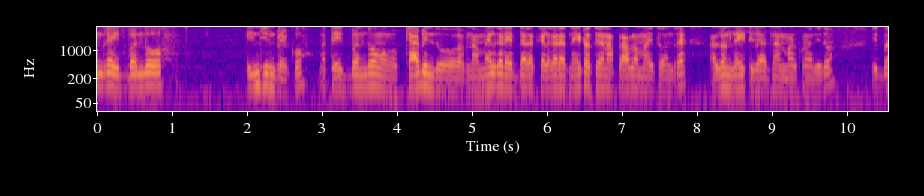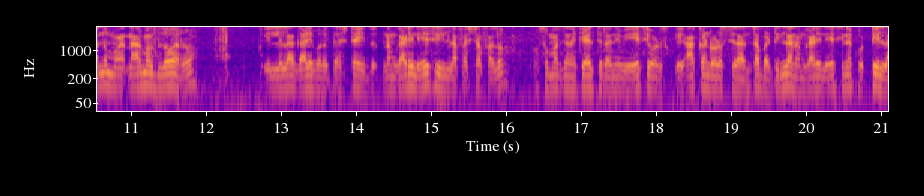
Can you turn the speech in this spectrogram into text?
ಅಂದರೆ ಇದು ಬಂದು ಇಂಜಿನ್ ಬ್ರೇಕು ಮತ್ತು ಇದು ಬಂದು ಕ್ಯಾಬಿಂದು ನಾವು ಮೇಲ್ಗಡೆ ಇದ್ದಾಗ ಕೆಳಗಡೆ ನೈಟ್ ಹೊತ್ತು ಏನೋ ಪ್ರಾಬ್ಲಮ್ ಆಯಿತು ಅಂದರೆ ಅಲ್ಲೊಂದು ಲೈಟ್ ಇದೆ ಅದನ್ನ ಆನ್ ಮಾಡ್ಕೊಳೋದು ಇದು. ಇದು ಬಂದು ನಾರ್ಮಲ್ ಬ್ಲೋವರು ಇಲ್ಲೆಲ್ಲ ಗಾಳಿ ಬರುತ್ತೆ ಅಷ್ಟೇ ಇದು. ನಮ್ಮ ಗಾಡೀಲಿ ಎ ಸಿ ಇಲ್ಲ ಫಸ್ಟ್ ಆಫ್ ಆಲು ಸುಮಾರು ಜನ ಕೇಳ್ತೀರ, ನೀವು ಎ ಸಿ ಓಡಿಸ್ ಹಾಕೊಂಡು ಓಡಿಸ್ತೀರಾ ಅಂತ ಬಟ್ ಇಲ್ಲ ನಮ್ಮ ಗಾಡೀಲಿ ಎ ಸಿನೇ ಕೊಟ್ಟಿಲ್ಲ.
